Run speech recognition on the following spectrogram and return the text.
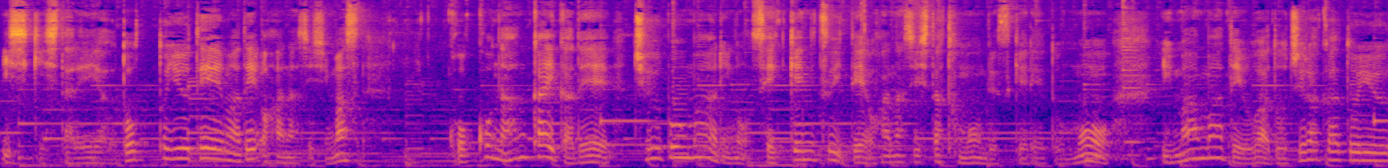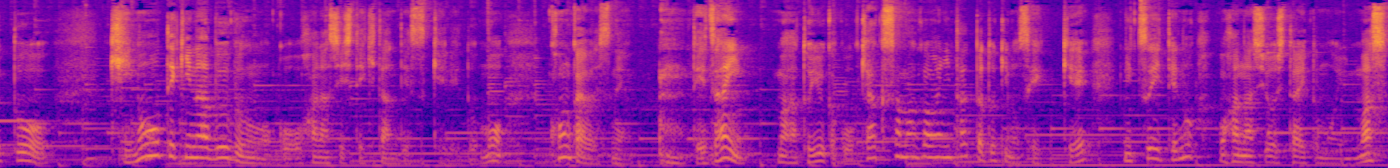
意識したレイアウトというテーマでお話しします。ここ何回かで厨房周りの設計についてお話ししたと思うんですけれども今まではどちらかというと機能的な部分をこうお話ししてきたんですけれども今回はですね デザインまあというかこうお客様側に立った時の設計についてのお話をしたいと思います。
